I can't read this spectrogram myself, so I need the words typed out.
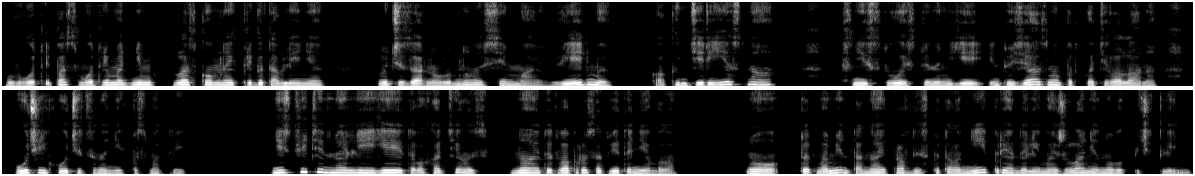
«Вот и посмотрим одним глазком на их приготовление», – лучезарно улыбнулась всем Майя. «Ведьмы? Как интересно!» С несвойственным ей энтузиазмом подхватила Лана. Очень хочется на них посмотреть. Действительно ли ей этого хотелось? На этот вопрос ответа не было. Но в тот момент она и правда испытала непреодолимое желание новых впечатлений.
